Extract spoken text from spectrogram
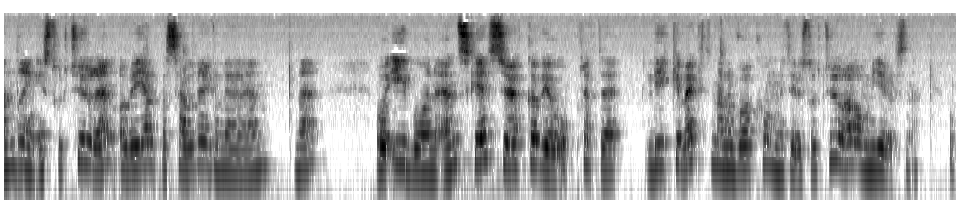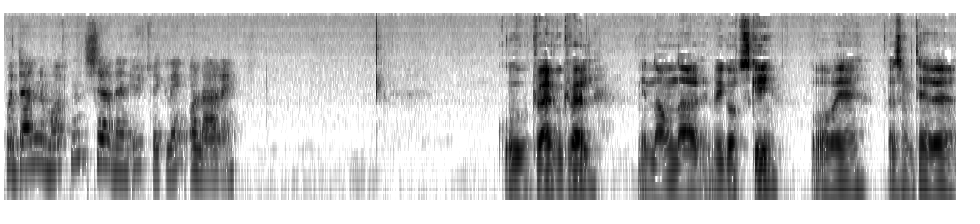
endring i strukturen, og ved hjelp av selvregulerende og iboende ønske søker vi å opprette likevekt mellom våre kognitive strukturer og omgivelsene. Og på denne måten skjer det en utvikling og læring. God kveld, god kveld. Mitt navn er Vygotsky, og jeg presenterer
